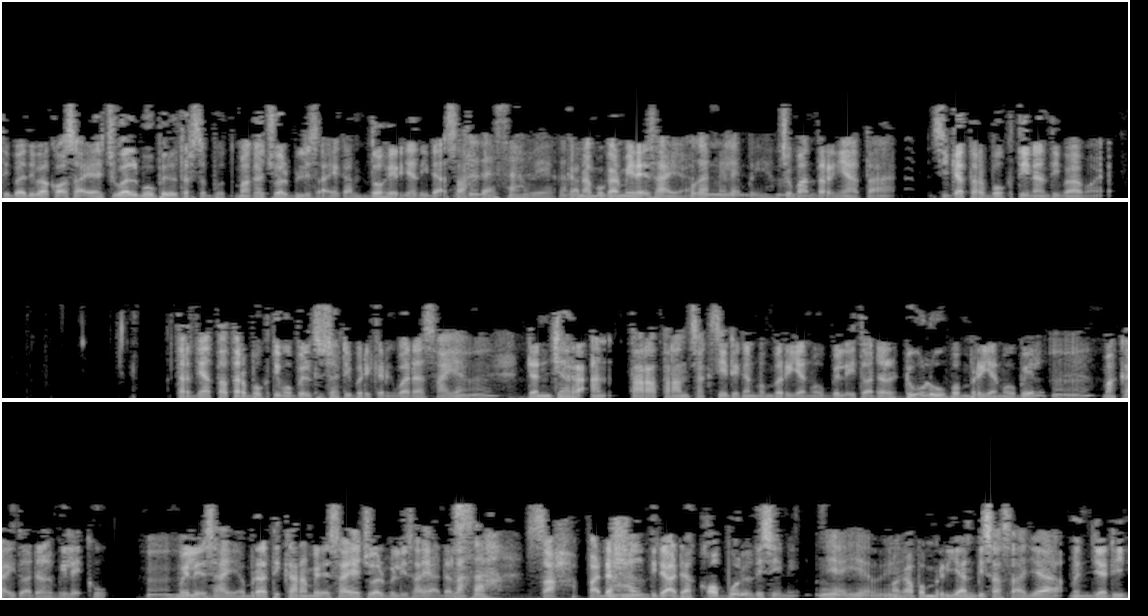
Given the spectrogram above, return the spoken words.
Tiba-tiba kok saya jual mobil tersebut, maka jual beli saya kan dohirnya tidak sah. Tidak sah, ya, kan? Karena bukan milik saya. Bukan milik ya. Cuman ternyata jika terbukti nanti Bapak ternyata terbukti mobil itu sudah diberikan kepada saya mm -hmm. dan jarak antara transaksi dengan pemberian mobil itu adalah dulu pemberian mobil, mm -hmm. maka itu adalah milikku hmm milik saya. Berarti karena milik saya jual beli saya adalah sah. Sah. Padahal mm-hmm. tidak ada kabul di sini. Ya, ya, ya. Maka pemberian bisa saja menjadi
